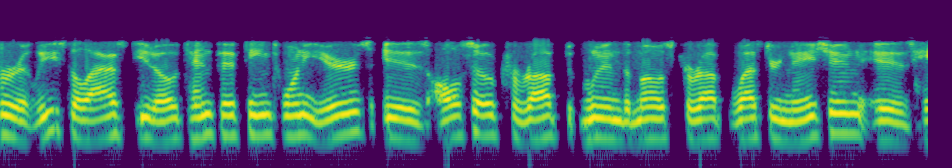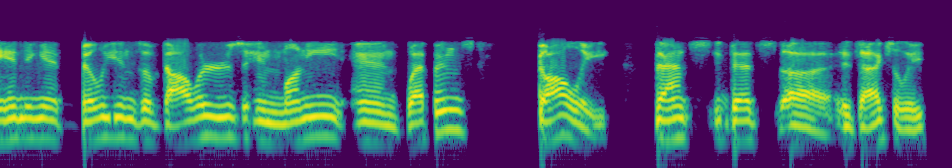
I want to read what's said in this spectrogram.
for at least the last, you know, 10, 15, 20 years is also corrupt when the most corrupt Western nation is handing it billions of dollars in money and weapons. Golly, that's that's uh, it's actually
